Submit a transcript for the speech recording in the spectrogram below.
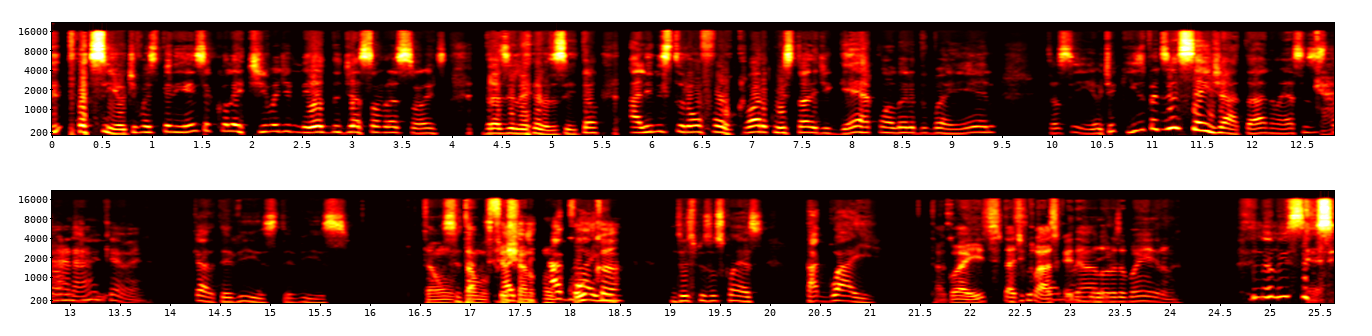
Então, assim, eu tive uma experiência coletiva de medo de assombrações brasileiras, assim. Então, ali misturou um folclore com história de guerra, com a loira do banheiro. Então, assim, eu tinha 15 para 16 já, tá? Não é essas histórias Caraca, de... velho. Cara, teve isso, teve isso. Então, estamos fechando com Itaguaí. Cuca. Se as pessoas conhecem. Taguaí. Itaguaí, cidade clássica uma da loura do banheiro, né? Eu nem sei se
